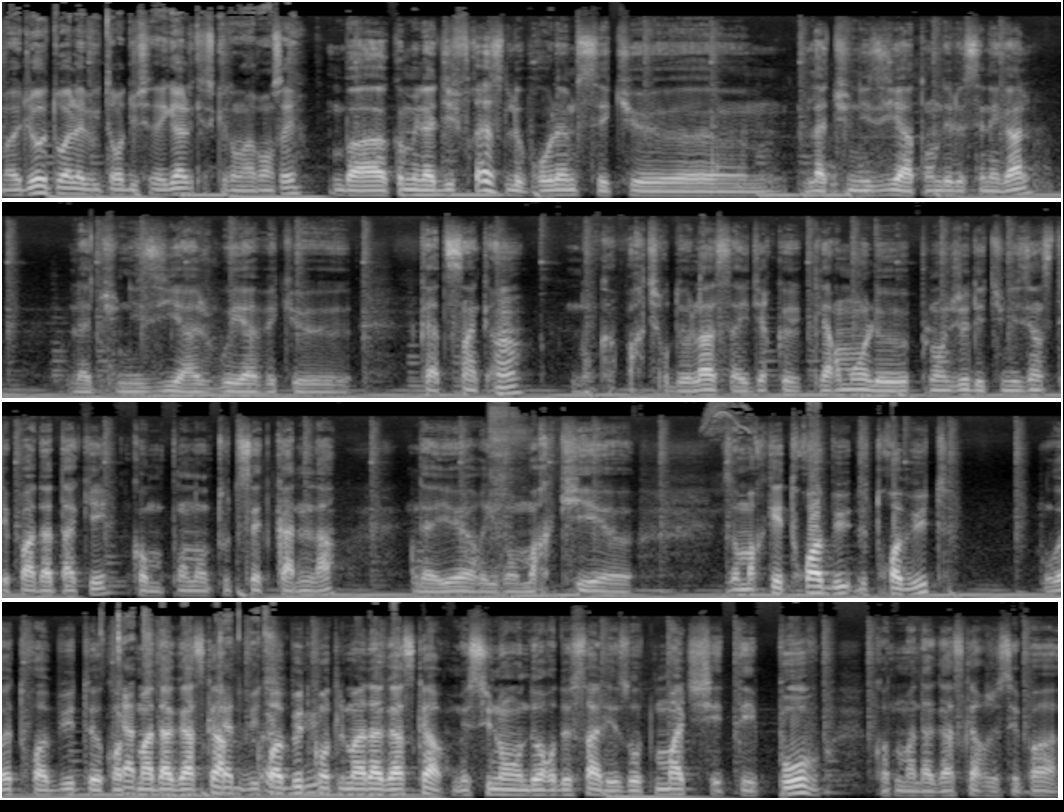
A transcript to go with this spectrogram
Bah, Joe, toi, la victoire du Sénégal, qu'est-ce que t'en as pensé? Bah, comme il a dit Fraisse, le problème c'est que euh, la Tunisie attendait le Sénégal. La Tunisie a joué avec euh, 4-5-1. Donc à partir de là, ça veut dire que clairement le plan de jeu des Tunisiens c'était pas d'attaquer, comme pendant toute cette canne là. D'ailleurs, ils ont marqué, euh, ils ont marqué 3 buts, trois buts. Ouais, 3 buts contre Quatre. Madagascar. Quatre buts. 3 buts contre le Madagascar. Mais sinon, en dehors de ça, les autres matchs étaient pauvres. Contre Madagascar, je sais pas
